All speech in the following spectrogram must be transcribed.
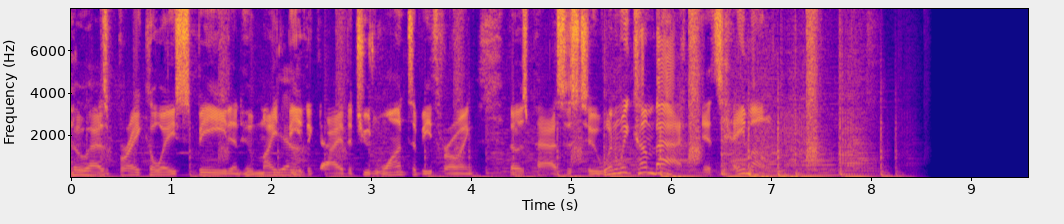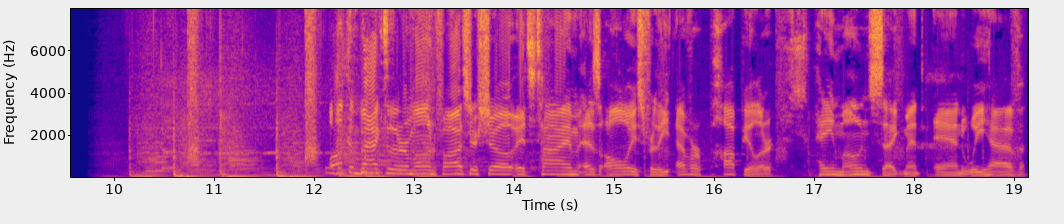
who has breakaway speed and who might yeah. be the guy that you'd want to be throwing those passes to. When we come back, it's Hey Mo. Welcome back to the Ramon Foster Show. It's time, as always, for the ever popular Hey Moan segment, and we have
